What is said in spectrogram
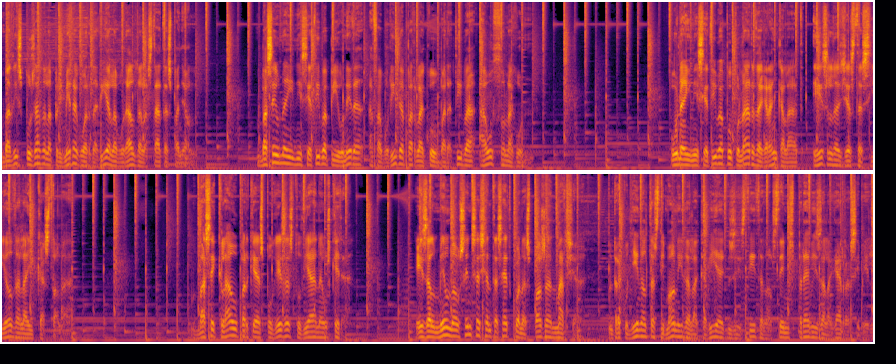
va disposar de la primera guarderia laboral de l'estat espanyol. Va ser una iniciativa pionera afavorida per la cooperativa Auzo Lagún. Una iniciativa popular de gran calat és la gestació de la Icastola. Va ser clau perquè es pogués estudiar en euskera. És el 1967 quan es posa en marxa, recollint el testimoni de la que havia existit en els temps previs a la Guerra Civil.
